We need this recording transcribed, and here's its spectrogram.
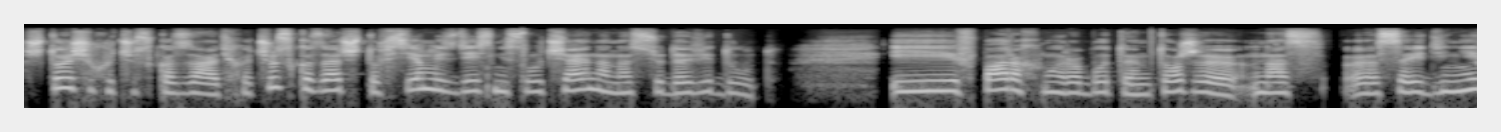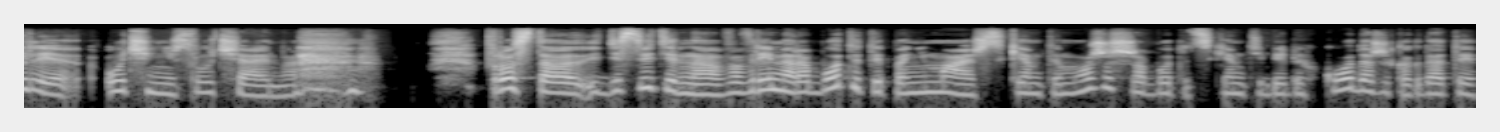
что еще хочу сказать? Хочу сказать, что все мы здесь не случайно, нас сюда ведут. И в парах мы работаем тоже, нас э, соединили очень не случайно. Просто действительно во время работы ты понимаешь, с кем ты можешь работать, с кем тебе легко, даже когда ты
